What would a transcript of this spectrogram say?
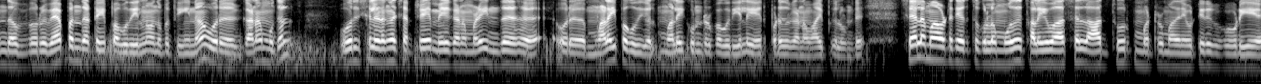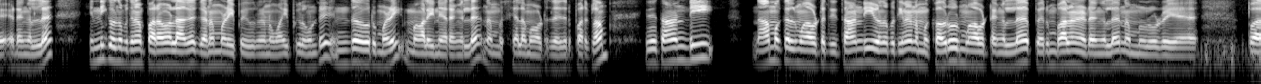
அந்த ஒரு வேப்பந்தட்டை பகுதியிலாம் வந்து பார்த்திங்கன்னா ஒரு கனம் முதல் ஒரு சில இடங்கள் சற்றே மிக கனமழை இந்த ஒரு மலைப்பகுதிகள் மலைக்குன்று பகுதிகளில் ஏற்படுவதற்கான வாய்ப்புகள் உண்டு. சேலம் மாவட்டத்தை எடுத்துக்கொள்ளும் போது தலைவாசல் ஆத்தூர் மற்றும் அதனை ஒட்டி இருக்கக்கூடிய இடங்களில் இன்றைக்கி வந்து பார்த்திங்கன்னா பரவலாக கனமழை பெய்வதற்கான வாய்ப்புகள் உண்டு. இந்த ஒரு மழை மாலை நேரங்களில் நம்ம சேலம் மாவட்டத்தில் எதிர்பார்க்கலாம். இதை தாண்டி நாமக்கல் மாவட்டத்தை தாண்டி வந்து பார்த்திங்கன்னா நம்ம கரூர் மாவட்டங்களில் பெரும்பாலான இடங்களில் நம்மளுடைய ப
